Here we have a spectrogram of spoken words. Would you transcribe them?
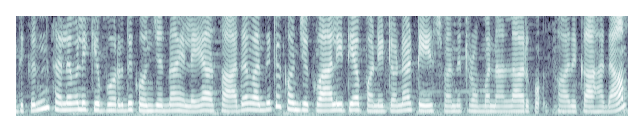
இதுக்குன்னு செலவழிக்க போகிறது கொஞ்சம் தான் இல்லையா? ஸோ அதை வந்துட்டு கொஞ்சம் குவாலிட்டியாக பண்ணிட்டோம்னா டேஸ்ட் வந்துட்டு ரொம்ப நல்லாயிருக்கும் ஸோ அதுக்காக தான்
